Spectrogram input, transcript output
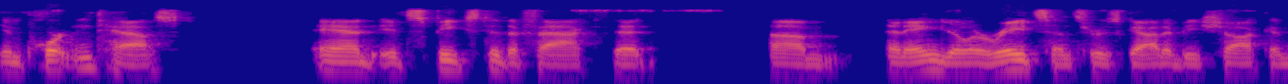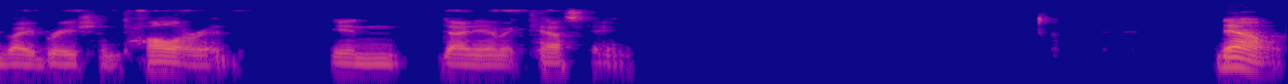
important test, and it speaks to the fact that um, an angular rate sensor has got to be shock and vibration tolerant in dynamic testing. Now,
